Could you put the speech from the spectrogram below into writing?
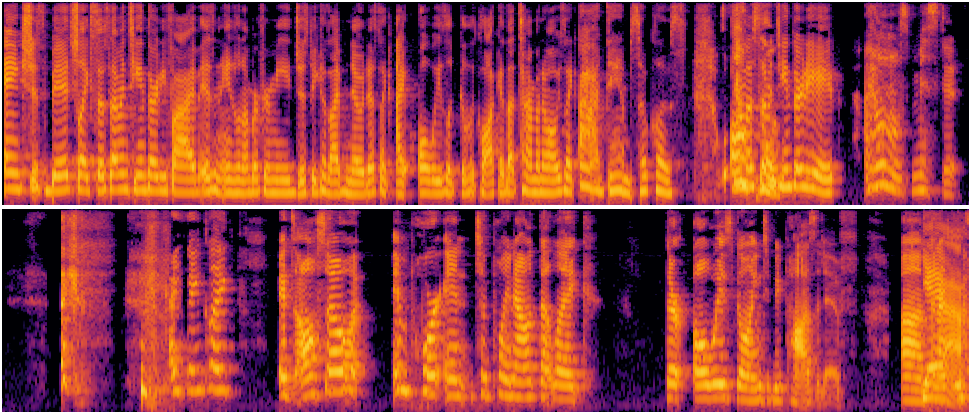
anxious bitch like so 1735 is an angel number for me just because i've noticed like i always look at the clock at that time and i'm always like ah damn so close almost 1738 i almost missed it i think like it's also important to point out that like they're always going to be positive um, yeah.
